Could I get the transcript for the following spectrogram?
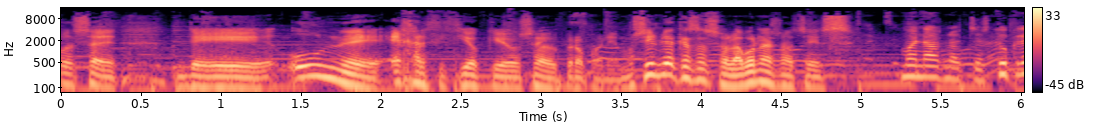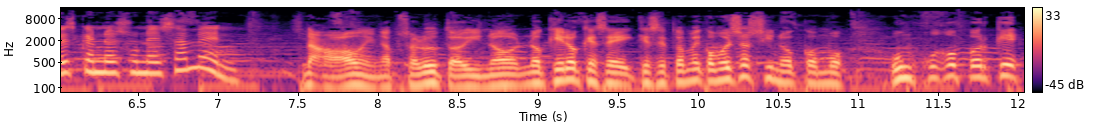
pues eh, de un ejercicio que os proponemos. Silvia Casasola, buenas noches. Buenas noches. ¿Tú crees que no es un examen? No, en absoluto. Y no, no quiero que se, que se tome como eso, sino como un juego porque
